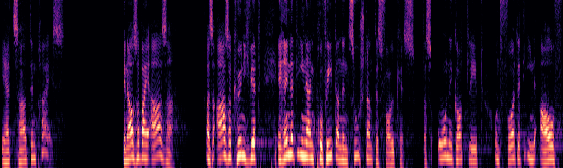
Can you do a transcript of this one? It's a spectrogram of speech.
Er zahlt den Preis. Genauso bei Asa. Als Asa König wird, erinnert ihn ein Prophet an den Zustand des Volkes, das ohne Gott lebt und fordert ihn auf,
